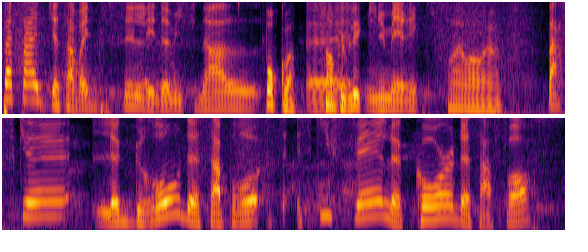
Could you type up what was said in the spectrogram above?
peut-être que ça va être difficile, les demi-finales. Pourquoi? euh, Sans public. Numérique. Ouais, ouais, ouais. Parce que le gros de sa pro. Ce qui fait le corps de sa force,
